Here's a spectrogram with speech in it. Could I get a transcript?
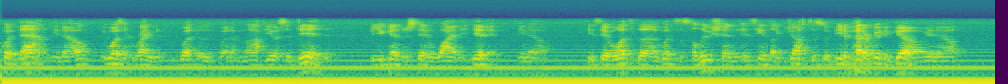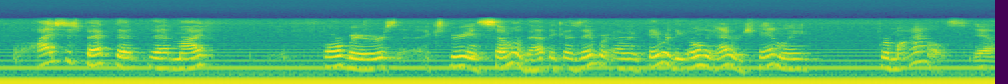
put down, you know? It wasn't right with what the, what a mafioso did, but you can understand why they did it, you know? You say, well, what's the, what's the solution? It seems like justice would be a better way to go, you know? I suspect that, that my forebears experienced some of that because they were, I mean, they were the only Irish family for miles. Yeah.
